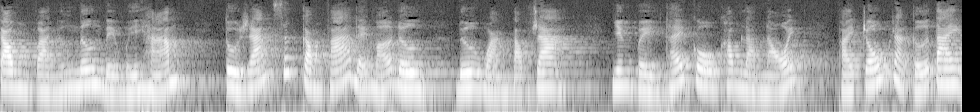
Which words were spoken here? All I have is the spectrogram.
Công và Nương Nương đều bị hãm. Tôi ráng sức công phá để mở đường, Đưa hoàng tộc ra. Nhưng vì thế cô không làm nổi, Phải trốn ra cửa Tây.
